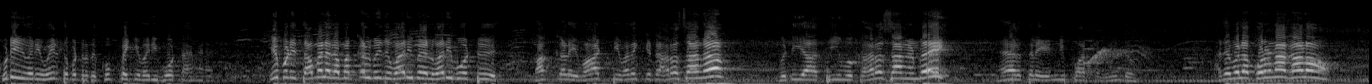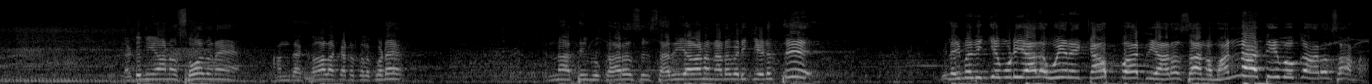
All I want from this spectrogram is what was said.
குடிநீர் வரி உயர்த்தப்பட்டது குப்பைக்கு வரி போட்டாங்க. இப்படி தமிழக மக்கள் மீது வரி மேல் வரி போட்டு மக்களை வாட்டி வதைக்கிட்ட அரசாங்கம் விடியா திமுக அரசாங்கம் என்பதை நேரத்தில் எண்ணி பார்க்க வேண்டும். அதே போல கொரோனா காலம் கடுமையான சோதனை அந்த காலகட்டத்தில் கூட அதிமுக அரசு சரியான நடவடிக்கை எடுத்து விலை மதிக்க முடியாத உயிரை காப்பாற்றிய அரசாங்கம் அண்ணா திமுக அரசாங்கம்.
